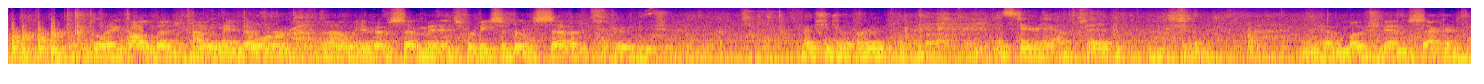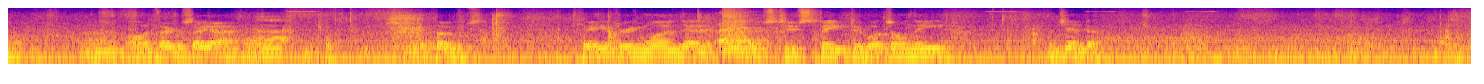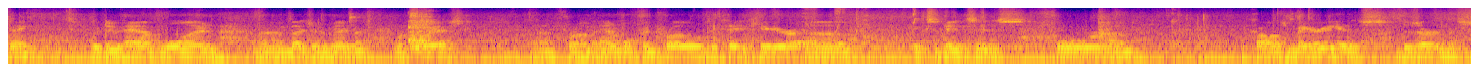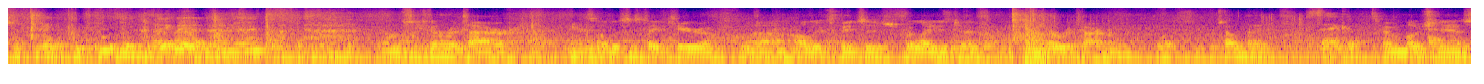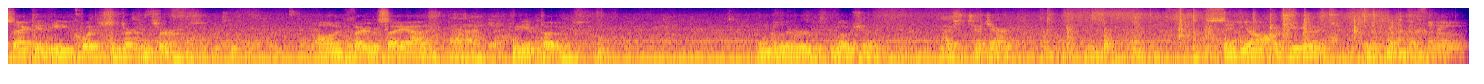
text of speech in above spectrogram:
Go ahead and call the budget committee meeting to order. Uh, We do have a set of minutes for December the 7th. Motion to approve. Stereo. We have a motion and a second. Uh, All in favor, say aye. Aye. Any Opposed? Okay, is there anyone that wants to speak to what's on the agenda? Okay, we do have one um, budget amendment request uh, from Animal Control to take care of expenses for, um, because Mary is deserting us. Amen. Um, She's going to retire, and so this is take care of uh, all the expenses related to her retirement. So moved. Second. Have a motion and a second. Any questions or concerns? All in favor, say aye. Aye. Any opposed? One other motion. Motion to adjourn. See y'all in a few minutes.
